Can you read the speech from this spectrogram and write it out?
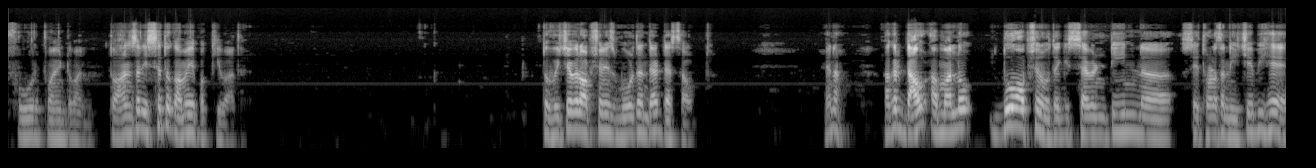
फोर पॉइंट वन तो आंसर इससे तो कम है पक्की बात है। तो which ever option is more than that that's out है ना? अगर डाउट मान लो दो ऑप्शन होते हैं कि सेवनटीन से थोड़ा सा नीचे भी है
